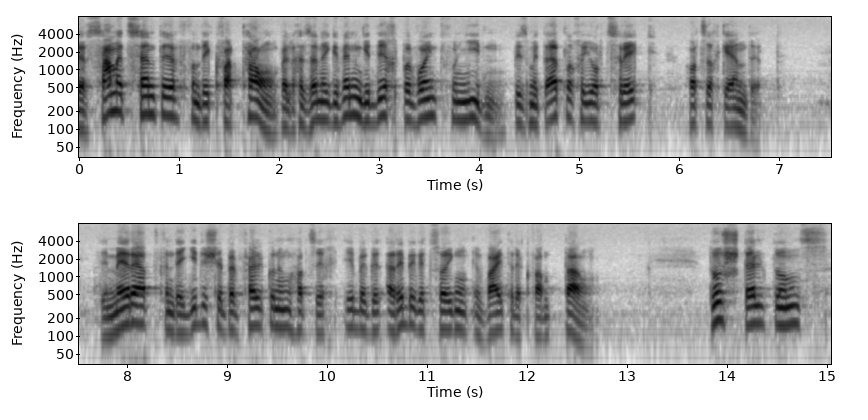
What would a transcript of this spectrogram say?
Der Summit Center von den Quartalen, welche seine Gewinn gedicht bewohnt von Jiden, bis mit etlichen Jahren zurück, hat sich geändert. Die Mehrheit von der jüdischen Bevölkerung hat sich übergezogen in weitere Quartalen. Das stellt uns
